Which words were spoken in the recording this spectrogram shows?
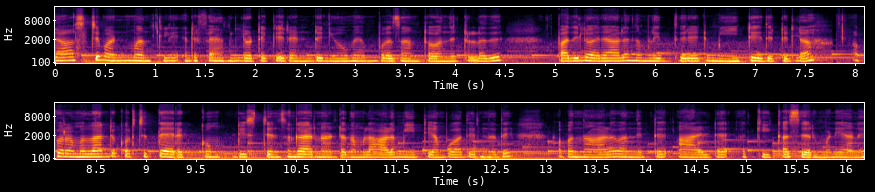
ലാസ്റ്റ് വൺ മന്തിൽ എന്റെ ഫാമിലിയിലോട്ടേക്ക് രണ്ട് ന്യൂ മെമ്പേഴ്സാണ് കേട്ടോ വന്നിട്ടുള്ളത്. അപ്പോൾ അതിലൊരാളെ നമ്മൾ ഇതുവരെയായിട്ട് മീറ്റ് ചെയ്തിട്ടില്ല. അപ്പോൾ റമദാന്റെ കുറച്ച് തിരക്കും ഡിസ്റ്റൻസും കാരണമാണ് കേട്ടോ നമ്മൾ ആളെ മീറ്റ് ചെയ്യാൻ പോകാതിരുന്നത്. അപ്പോൾ നാളെ വന്നിട്ട് ആളുടെ അക്കീക്ക സെറിമണിയാണ്.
